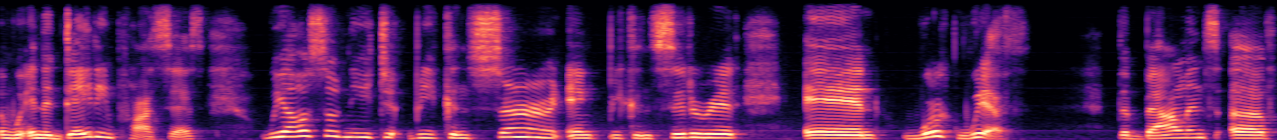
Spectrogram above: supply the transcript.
in the dating process, we also need to be concerned and be considerate and work with the balance of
